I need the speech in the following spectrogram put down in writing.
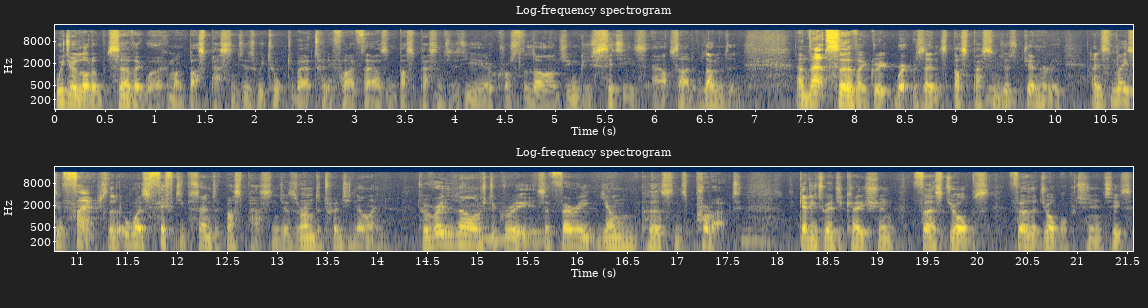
We do a lot of survey work among bus passengers. We talked about 25,000 bus passengers a year across the large English cities outside of London. And that survey group represents bus passengers generally. And it's an amazing fact that almost 50% of bus passengers are under 29. To a very large degree, it's a very young person's product. Mm. Getting to education, first jobs, further job opportunities,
